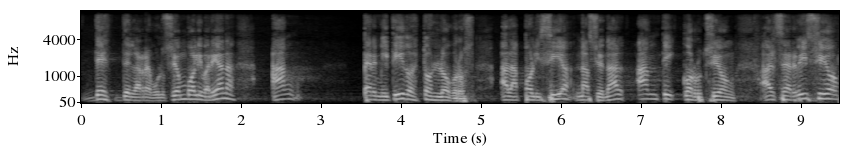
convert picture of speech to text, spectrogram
desde la Revolución Bolivariana, han permitido estos logros a la Policía Nacional Anticorrupción, al Servicio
